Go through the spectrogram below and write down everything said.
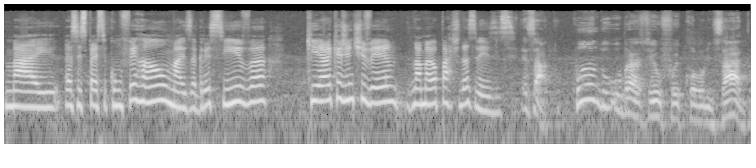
mais, essa espécie com ferrão, mais agressiva, que é a que a gente vê na maior parte das vezes. Exato. Quando o Brasil foi colonizado,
